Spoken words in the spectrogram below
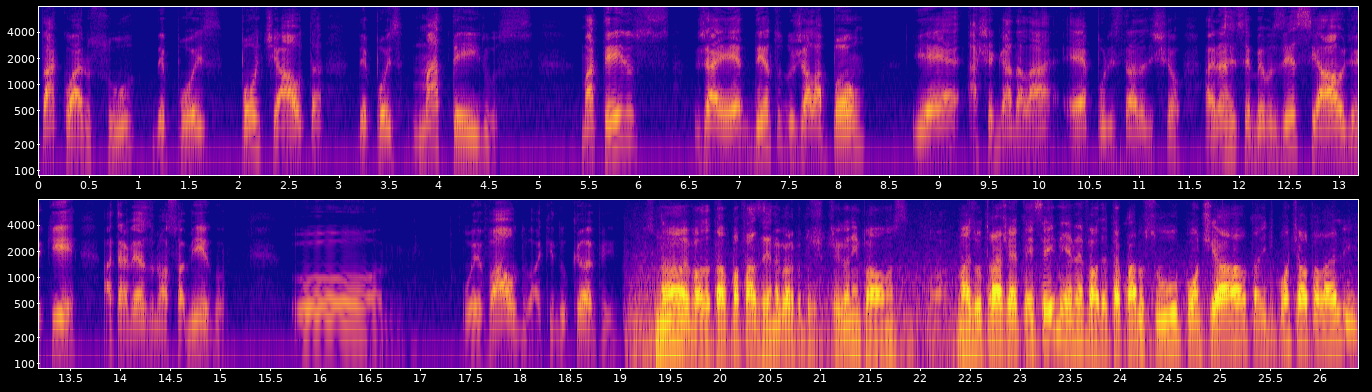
Taquaruçu, depois Ponte Alta, depois Mateiros. Mateiros já é dentro do Jalapão e é a chegada lá é por estrada de chão. Aí nós recebemos esse áudio aqui através do nosso amigo, o, o Evaldo aqui do Camp. Não, Evaldo, eu tava pra fazenda agora que eu tô chegando em Palmas. Ó. Mas o trajeto é esse aí mesmo, Evaldo. É Taquaro Sul, Ponte Alta, aí de Ponte Alta lá ele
